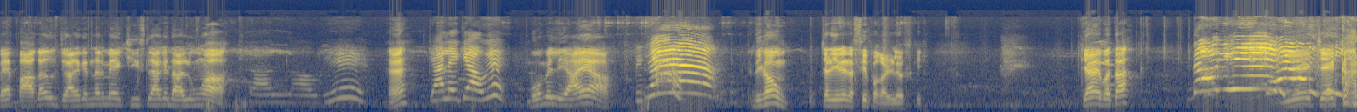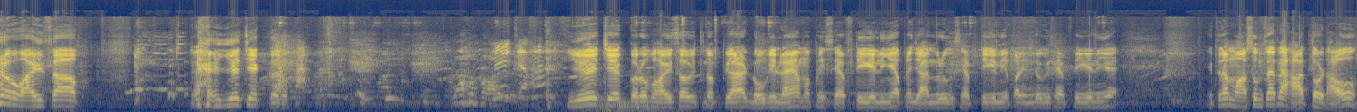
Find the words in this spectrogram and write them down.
अबे पागल उस जाल के अंदर मैं एक चीज़ ला के डालूँगा हैं? क्या लेके आओगे? वो मैं ले आया। दिखाऊँ? चल ये रस्सी पकड़ ले उसकी। क्या है बता? ये चेक करो भाई साहब। ये चेक करो। ये चेक करो भाई साहब इतना प्यारा डॉगी लाए हम अपनी सेफ्टी के लिए अपने जानवरों की सेफ्टी के लिए परिंदों की सेफ्टी के लिए। इतना मासूम सा है हाथ तो उठाओ।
